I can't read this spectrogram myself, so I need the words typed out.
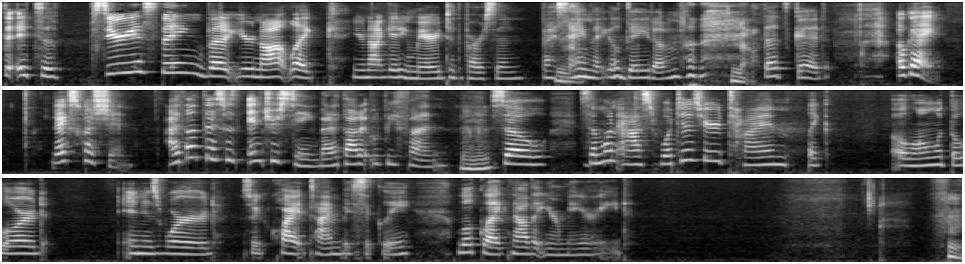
It's a serious thing, but you're not like you're not getting married to the person by saying that you'll date them. No. That's good. Okay. Next question. I thought this was interesting, but I thought it would be fun. Mm-hmm. So, someone asked, "What does your time like alone with the Lord in his word, so your quiet time basically, look like now that you're married?" Hmm.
